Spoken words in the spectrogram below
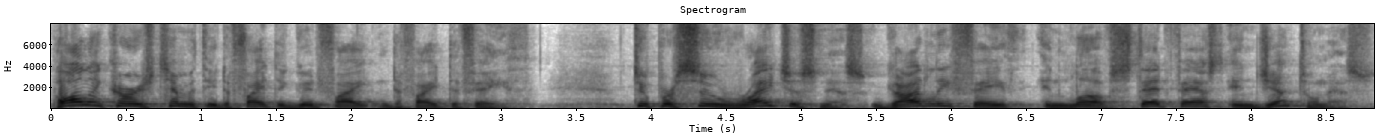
Paul encouraged Timothy to fight the good fight and to fight the faith, to pursue righteousness, godly faith, and love, steadfast and gentleness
